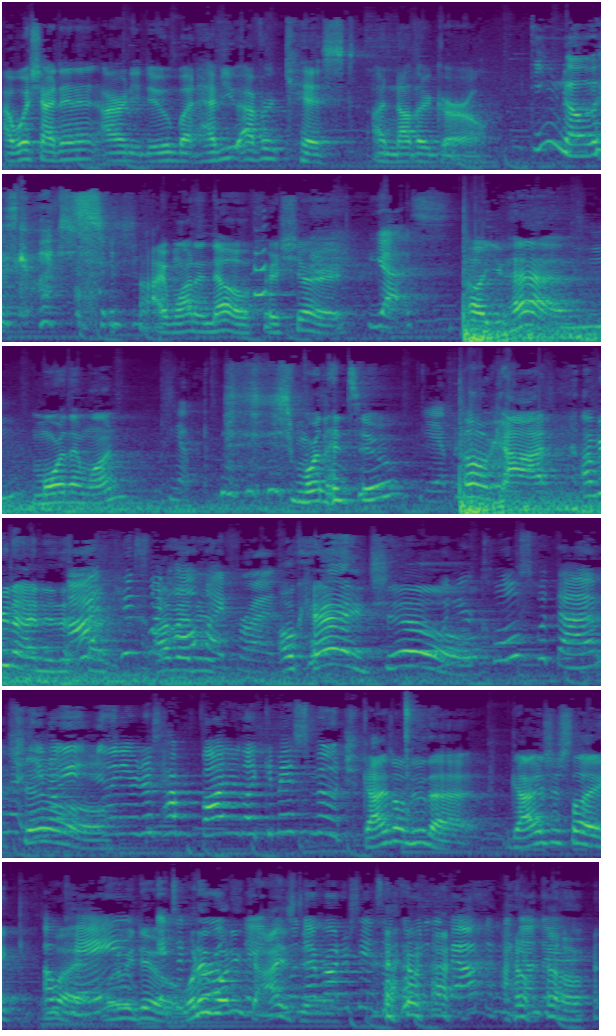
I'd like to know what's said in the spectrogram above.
I wish I didn't. I already do. But have you ever kissed another girl? Do you know this question? I want to know for sure. yes. Oh, you have Mm-hmm. more than one? More than two? Yep. Oh God, I'm gonna end it. I kiss like I'm all ending- my friends. Okay, chill. When you're close with them, Chill. you know, and then you're just having fun. You're like, give me a smooch. Guys don't do that. Guys just like what? Okay, What do we do? it's a what do girl what do thing. guys You do? never understand. It's like going to the bathroom I don't together.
